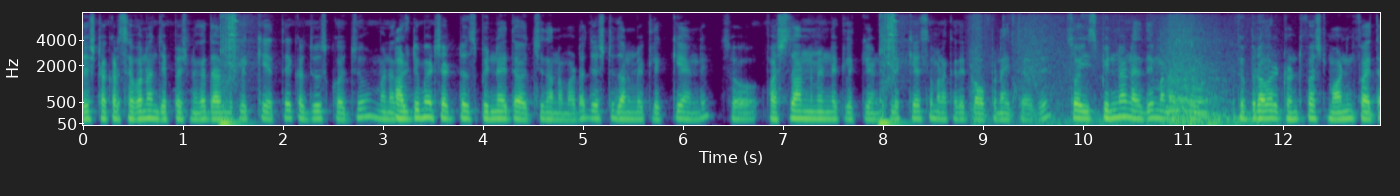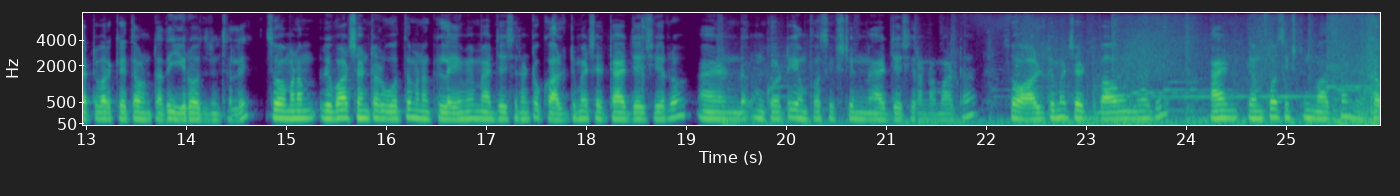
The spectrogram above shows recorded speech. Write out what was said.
జస్ట్ అక్కడ సెవెన్ అని చెప్పేసిన కదా దాని మీద క్లిక్ చేస్తే ఇక్కడ చూసుకోవచ్చు మన అల్టిమేట్ సెట్ స్పిన్ అయితే వచ్చింది అనమాట జస్ట్ దాని మీద క్లిక్ చేయండి. సో ఫస్ట్ దాని మీద క్లిక్ చేయండి. క్లిక్ చేస్తే మనకు అది ఇట్లా ఓపెన్ అవుతుంది. సో ఈ స్పిన్ అనేది మనకు February twenty first morning five thirty వరకు అయితే ఉంటుంది ఈ రోజు నుంచి. సో మనం రివార్డ్ సెంటర్ పోతే మనకి ఇలా ఏమేమి యాడ్ చేసారంటే ఒక అల్టిమేట్ సెట్ యాడ్ చేసారు అండ్ ఇంకోటి ఎంఫో సిక్స్టీన్ యాడ్ చేసారు అన్నమాట. సో అల్టిమేట్ సెట్ బాగున్నది అండ్ ఎంఫో సిక్స్టీన్ మాత్రం ఇంకా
